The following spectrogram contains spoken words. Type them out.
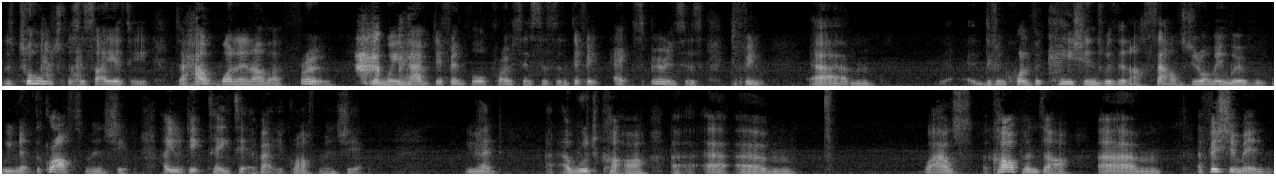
the tools for society to help one another through, then we have different thought processes and different experiences, different um, different qualifications within ourselves. Do you know what I mean? Where we know the craftsmanship, how you dictate it about your craftsmanship. You had a woodcutter, a, a, um, what else? A carpenter, um, a fisherman,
